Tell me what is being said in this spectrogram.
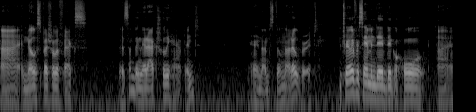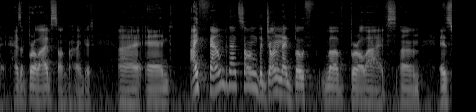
uh, no special effects. That's something that actually happened, and I'm still not over it. The trailer for Sam and Dave Dig a Hole uh, has a Burl Ives song behind it, uh, and I found that song, but Jon and I both love Burl Ives. Um, it's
